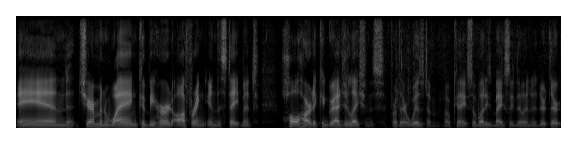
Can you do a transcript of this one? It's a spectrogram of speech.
And Chairman Wang could be heard offering in the statement wholehearted congratulations for their wisdom. Okay, so what he's basically doing, they're, they're,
